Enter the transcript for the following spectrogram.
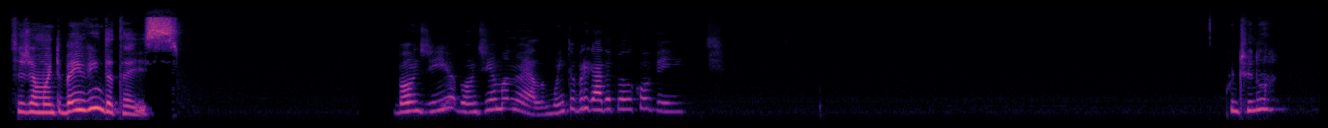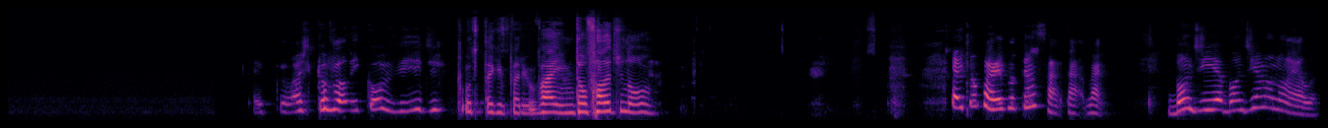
Seja muito bem-vinda, Thaís. Bom dia, bom dia, Manuela. Muito obrigada pelo convite. Continua. É que eu acho que eu falei Covid. Puta que pariu. Vai, então fala de novo. É que eu parei pra pensar. Tá, vai. Bom dia, bom dia, Manuela.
